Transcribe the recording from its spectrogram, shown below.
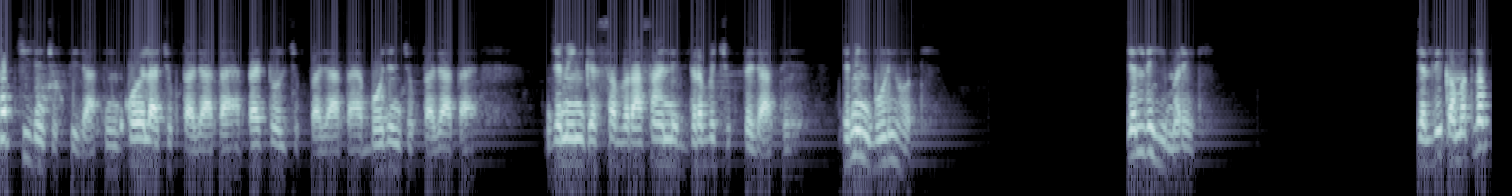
सब चीज़ें चुकती जाती हैं। कोयला चुकता जाता है, पेट्रोल चुकता जाता है, भोजन चुकता जाता है। ज़मीन के सब रासायनिक द्रव्य चुकते जाते हैं। ज़मीन बूढ़ी होती जल्दी ही मरेगी। जल्दी का मतलब?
